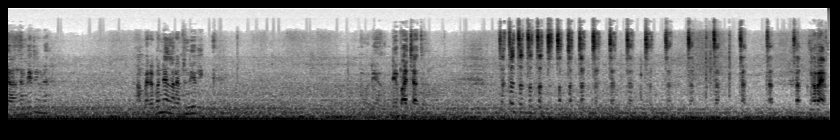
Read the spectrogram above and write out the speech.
jalan sendiri udah sampai depan dia ngerem sendiri dia dia baca tuh ngerem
